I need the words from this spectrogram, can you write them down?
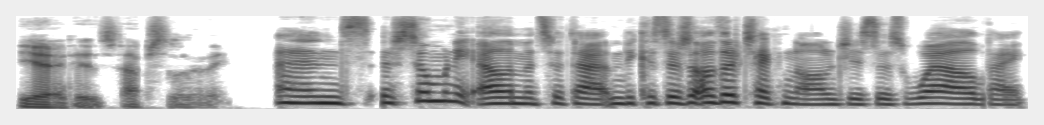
Yeah, it is. Absolutely. And there's so many elements with that. And because there's other technologies as well, like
